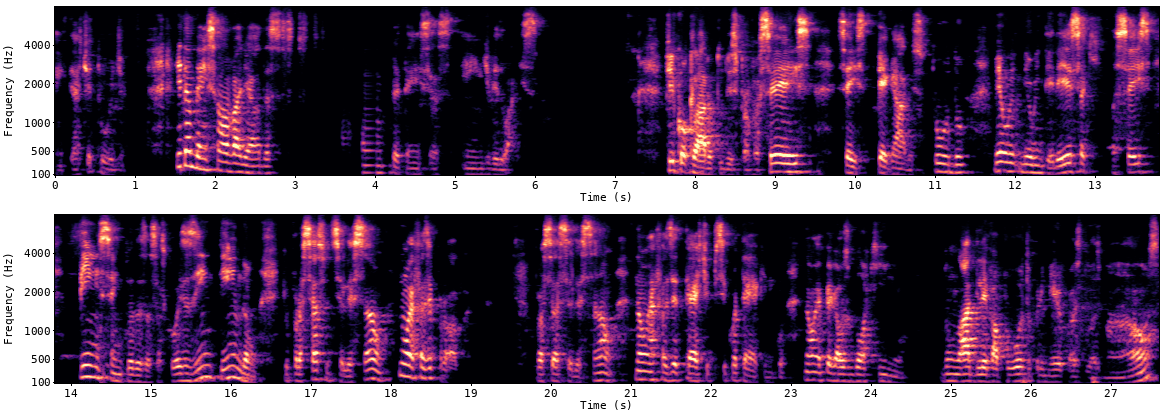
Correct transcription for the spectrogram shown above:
Tem que ter atitude. E também são avaliadas competências individuais. Ficou claro tudo isso para vocês? Vocês pegaram isso tudo? Meu, meu interesse é que vocês pensem todas essas coisas e entendam que o processo de seleção não é fazer prova. processo de seleção não é fazer teste psicotécnico, não é pegar os bloquinhos de um lado e levar para o outro primeiro com as duas mãos,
